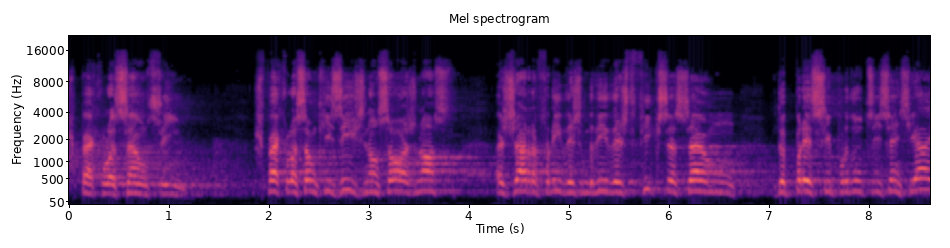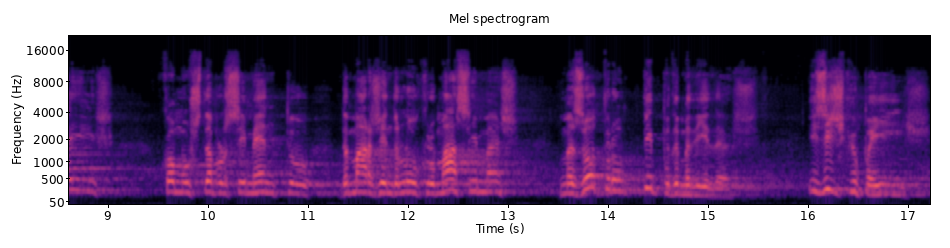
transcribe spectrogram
Especulação, sim. Especulação que exige não só as nossas, as já referidas medidas de fixação de preços e produtos essenciais, como o estabelecimento de margem de lucro máximas, mas outro tipo de medidas. Exige que o país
